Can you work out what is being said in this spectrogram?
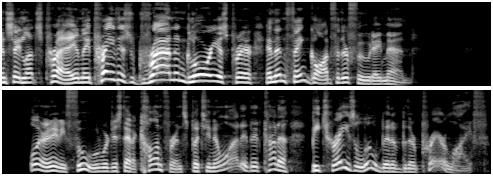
and say, Let's pray. And they pray this grand and glorious prayer and then thank God for their food. Amen well, there ain't any food. We're just at a conference. But you know what? It, it kind of betrays a little bit of their prayer life,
